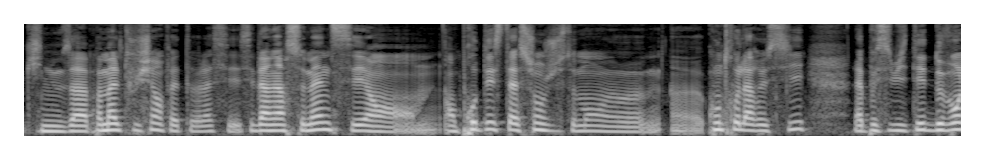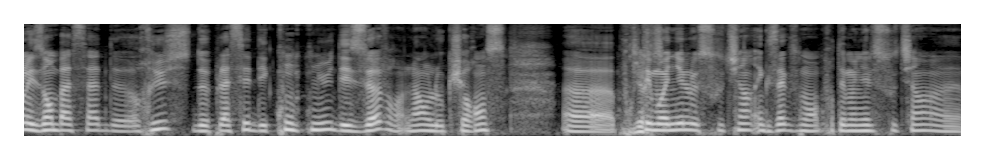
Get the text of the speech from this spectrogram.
qui nous a pas mal touché en fait là ces, ces dernières semaines, c'est en, en, protestation justement contre la Russie la possibilité devant les ambassades russes de placer des contenus, des œuvres, là en l'occurrence, euh, pour témoigner le soutien, exactement, pour témoigner le soutien euh,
